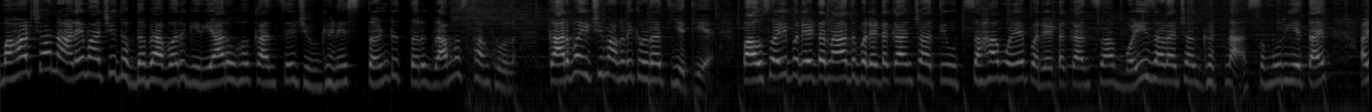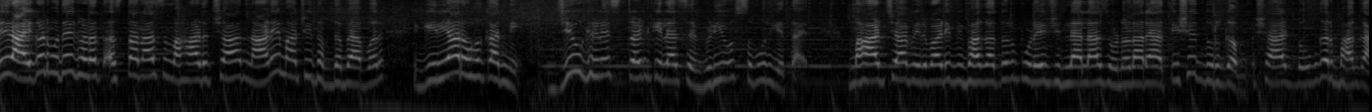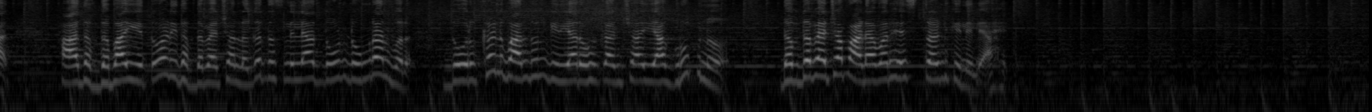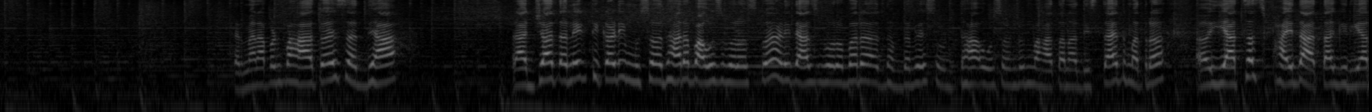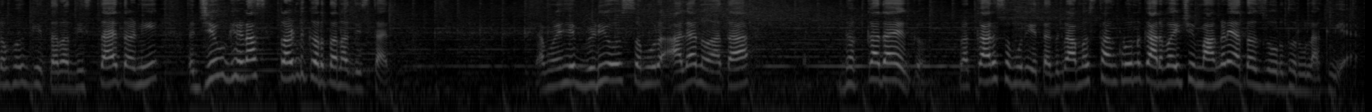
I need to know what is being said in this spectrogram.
महाडच्या नाणेमाची धबधब्यावर गिर्यारोहकांचे जीवघेणे stunt तर ग्रामस्थांकडून. कारवाईची मागणी करण्यात येते पावसाळी पर्यटनात पर्यटकांच्या अतिउत्साहामुळे पर्यटकांचा बळी जाण्याच्या घटना समोर येत आहेत आणि रायगडमध्ये घडत असतानाच महाडच्या नाणेमाची धबधब्यावर गिर्यारोहकांनी जीवघेणे स्टंट केल्याचे व्हिडिओ समोर येत आहेत. महाडच्या बिरवाडी विभागातून पुणे जिल्ह्याला जोडणाऱ्या अतिशय दुर्गम अशा डोंगर भागात हा धबधबा येतो आणि धबधब्याच्या लगत असलेल्या दोन डोंगरांवर दोरखंड बांधून गिर्यारोहकांच्या या ग्रुपनं धबधब्याच्या पाण्यावर हे स्टंट केलेले आहेत. दरम्यान आपण पाहतोय सध्या राज्यात अनेक ठिकाणी मुसळधार पाऊस बरसतोय आणि त्याचबरोबर धबधबे सुद्धा ओसंडून वाहताना दिसत आहेत मात्र याचाच फायदा आता गिर्यारोहक घेताना दिसत आहेत आणि जीवघेणा स्टंट करताना दिसत आहेत त्यामुळे हे व्हिडिओ समोर आल्यानं आता धक्कादायक प्रकार समोर येतात. ग्रामस्थांकडून कारवाईची मागणी आता जोर धरू लागली आहे.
